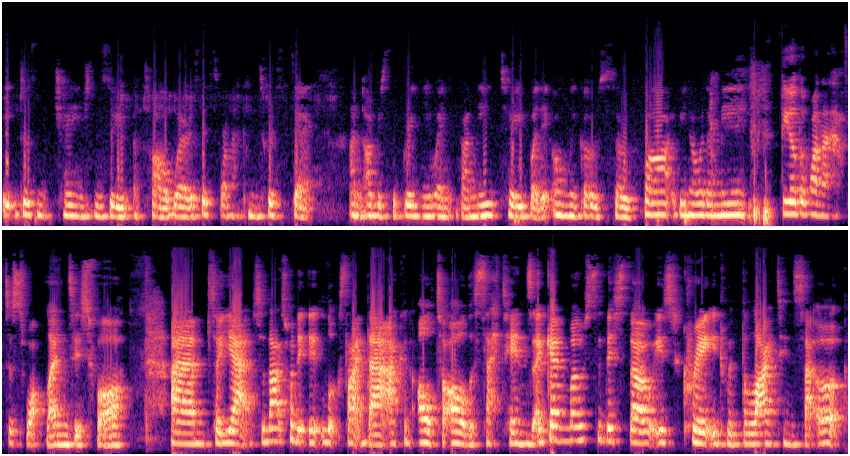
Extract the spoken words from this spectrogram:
It doesn't change the zoom at all. Whereas this one, I can twist it and obviously bring you in if I need to, but it only goes so far, if you know what I mean. The other one I have to swap lenses for. Um, so yeah, so that's what it, it, looks like there. I can alter all the settings. Again, most of this though is created with the lighting set up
